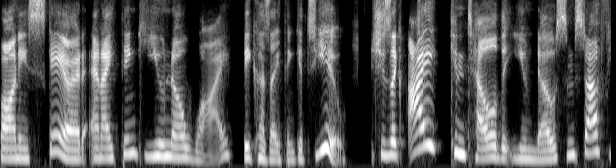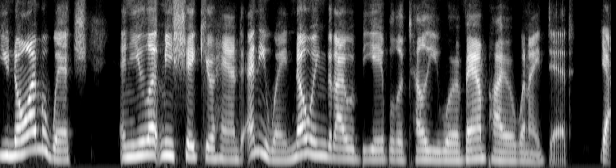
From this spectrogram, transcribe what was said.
Bonnie's scared. And I think you know why, because I think it's you. She's like, I can tell that you know some stuff. You know, I'm a witch. And you let me shake your hand anyway, knowing that I would be able to tell you were a vampire when I did. Yeah.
